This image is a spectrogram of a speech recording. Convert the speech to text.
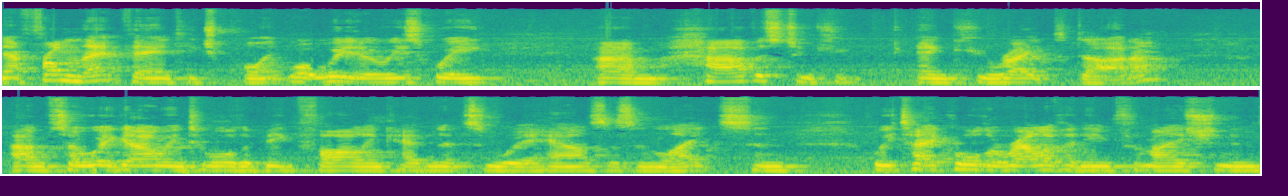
Now, from that vantage point, what we do is we um, harvest and, cu and, curate data Um, so we go into all the big filing cabinets and warehouses and lakes and we take all the relevant information and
